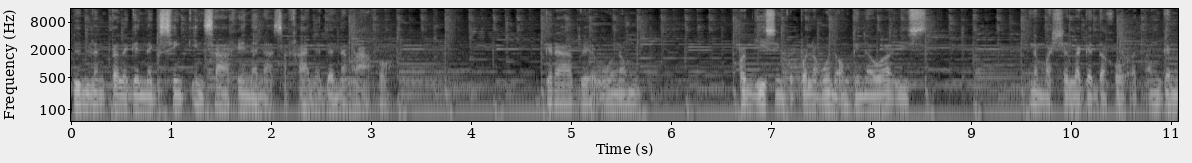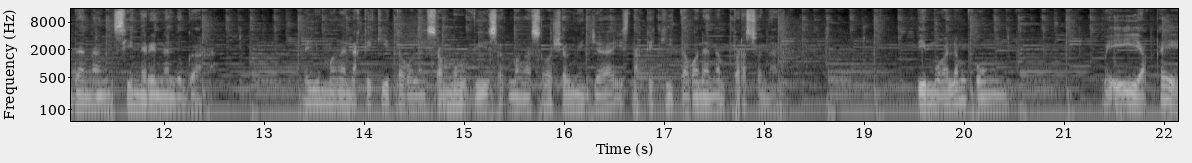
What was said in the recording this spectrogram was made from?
dun lang talaga nag-sink in sa akin na nasa Canada na nga ako. Grabe, unang pagising ko palang una ang ginawa is namasyal agad ako at ang ganda ng scenery ng lugar. Na yung mga nakikita ko lang sa movies at mga social media is nakikita ko na ng personal di mo alam kung may iiyak ka eh.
